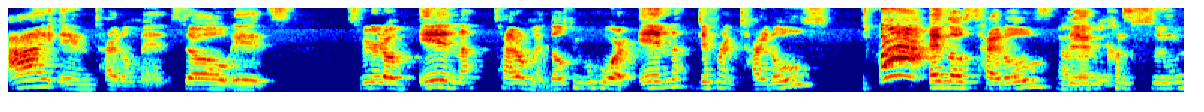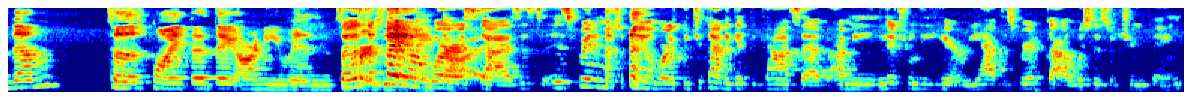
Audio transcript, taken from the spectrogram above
I entitlement. So it's spirit of entitlement. Those people who are in different titles, and those titles I then consume them to the point that they aren't even. So it's a play on words, thought. guys. It's, it's pretty much a play on words, but you kind of get the concept. I mean, literally here we have the spirit of God, which is a true thing,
